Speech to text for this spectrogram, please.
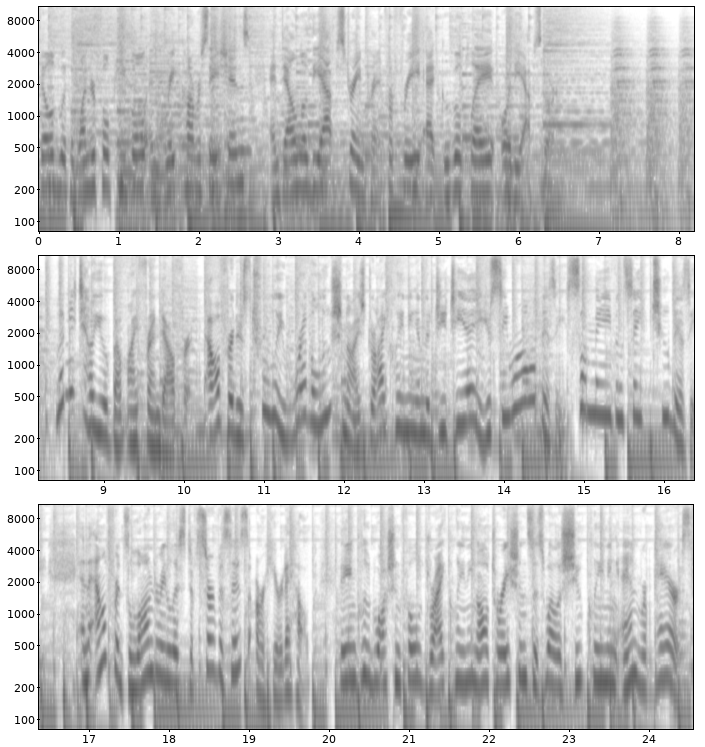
filled with wonderful people and great conversations, and download the app Strainprint for free at Google Play or the App Store. Let me tell you about my friend Alfred. Alfred has truly revolutionized dry cleaning in the GTA. You see, we're all busy. Some may even say too busy. And Alfred's laundry list of services are here to help. They include wash and fold, dry cleaning, alterations, as well as shoe cleaning and repairs.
